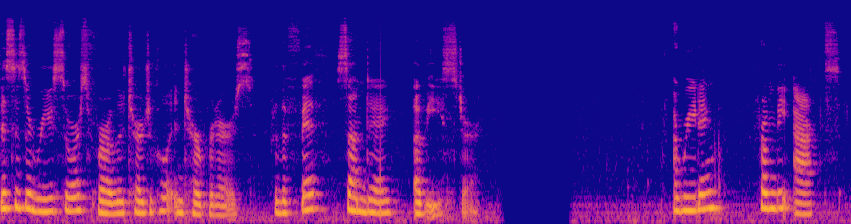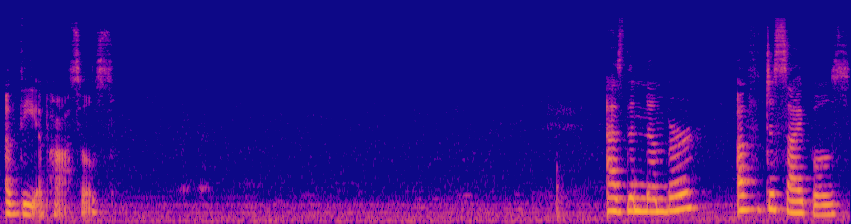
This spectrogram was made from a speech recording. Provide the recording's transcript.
This is a resource for our liturgical interpreters for the fifth Sunday of Easter. A reading from the Acts of the Apostles. As the number of disciples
